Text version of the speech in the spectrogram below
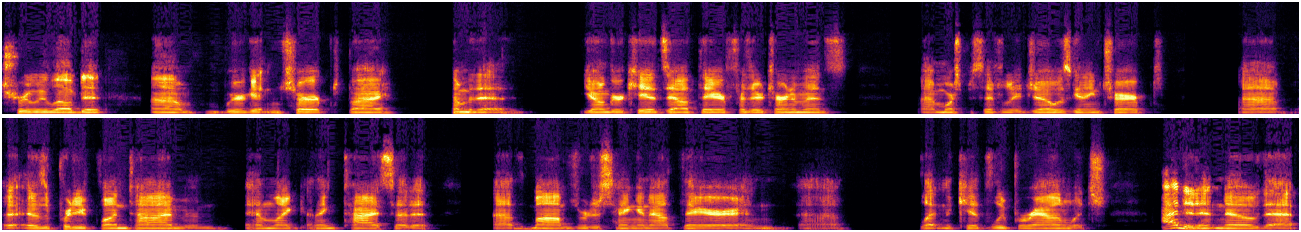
truly loved it. Um, we were getting chirped by some of the younger kids out there for their tournaments. Uh, more specifically, Joe was getting chirped. Uh, it was a pretty fun time, and and like I think Ty said it, uh, the moms were just hanging out there and uh, letting the kids loop around, which I didn't know that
